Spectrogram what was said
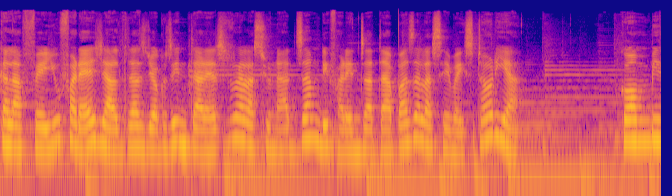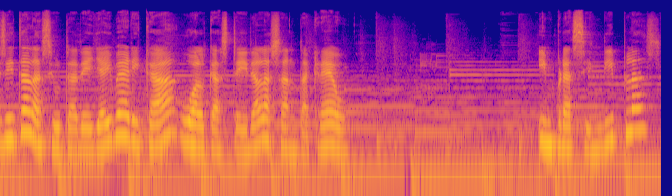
Calafell ofereix altres llocs d'interès relacionats amb diferents etapes de la seva història, com visitar la Ciutadella Ibèrica o el Castell de la Santa Creu. Imprescindibles?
